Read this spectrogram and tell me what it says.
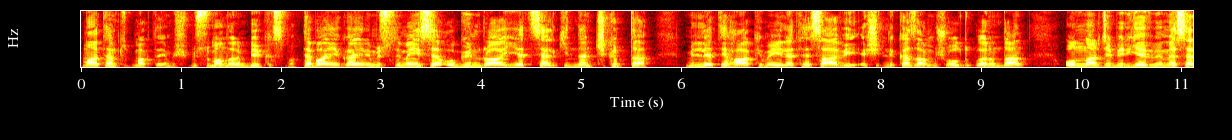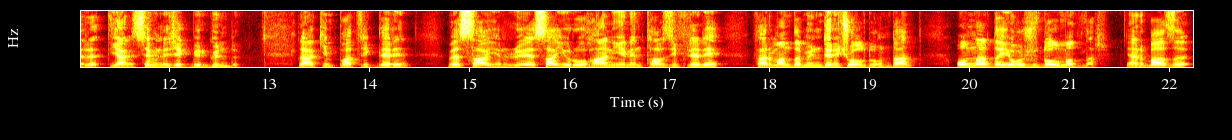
matem tutmaktaymış Müslümanların bir kısmı. Tebayi gayrimüslime ise o gün raiyet selkinden çıkıp da milleti hakime ile tesavi, eşitlik kazanmış olduklarından onlarca bir yevmi meserretti. Yani sevinilecek bir gündü. Lakin patriklerin ve sair rüesay ruhaniyenin tavzifleri fermanda münderiç olduğundan onlar dahi hoşnut olmadılar. Yani bazı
